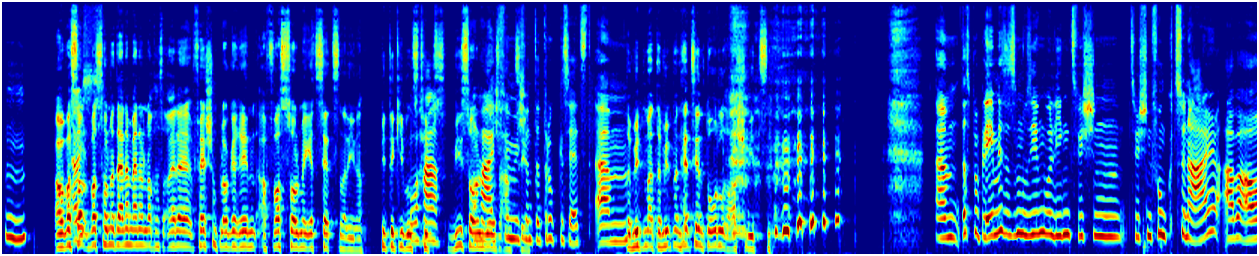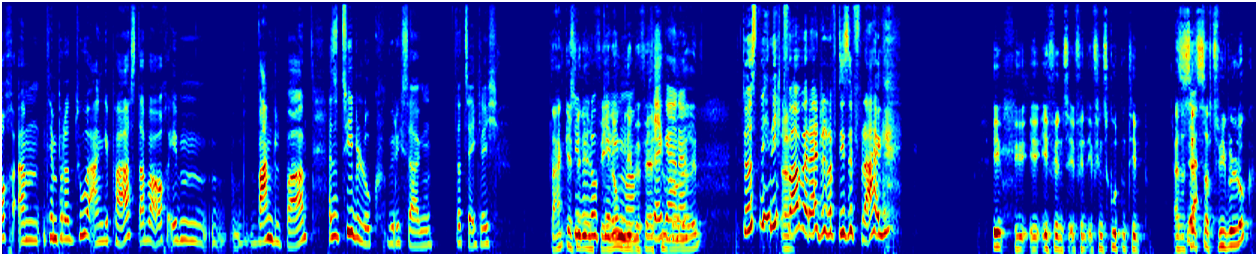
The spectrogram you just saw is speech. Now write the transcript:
Mhm. Aber was, Aber soll, was soll man deiner Meinung nach als eure Fashion-Bloggerin, auf was soll man jetzt setzen, Alina? Bitte gib uns Oha. Tipps. Wie sollen Oha, wir uns ich fühle mich unter Druck gesetzt. Ähm, damit man, damit man nicht sich einen Todel rausschwitzen. ähm, das Problem ist, es muss irgendwo liegen zwischen, zwischen funktional, aber auch ähm, Temperatur angepasst, aber auch eben wandelbar. Also Zwiebellook, würde ich sagen, tatsächlich. Danke für die Empfehlung, liebe Fashion-Bloggerin. Du hast mich nicht ähm, vorbereitet auf diese Frage. Ich, ich, ich finde es ich find, ich find's guten Tipp. Also setzt ja. auf Zwiebellook.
